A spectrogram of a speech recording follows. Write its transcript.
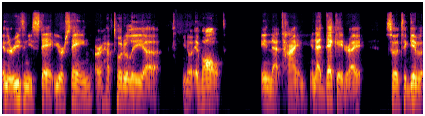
and the reason you stay you are staying or have totally uh you know evolved in that time in that decade right so to give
